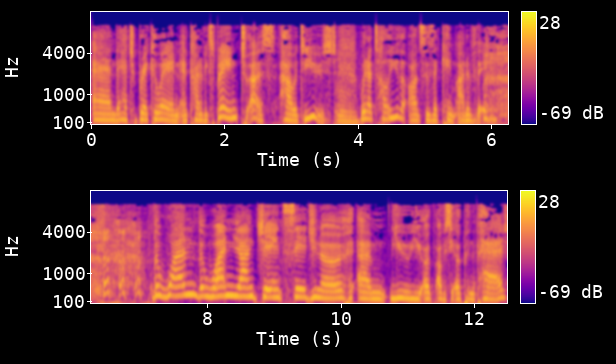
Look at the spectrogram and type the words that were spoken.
and they had to break away and, and kind of explain to us how it's used. When i tell you the answers that came out of there the one, the one young gent said, you know, um, you, you op- obviously open the pad.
